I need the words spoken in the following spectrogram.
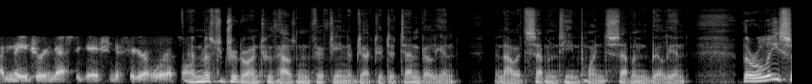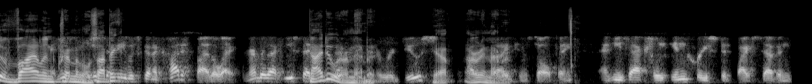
a major investigation to figure out where it's all. And Mr. Trudeau in 2015 objected to 10 billion and now it's 17.7 billion. The release of violent he, criminals. He, I think he was going to cut it. By the way, remember that he said I do remember. to reduce. Yep, I remember consulting, and he's actually increased it by 70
